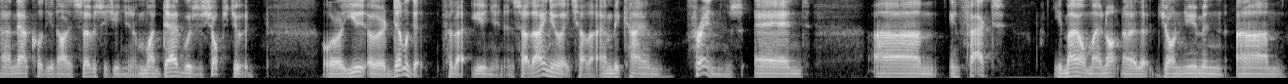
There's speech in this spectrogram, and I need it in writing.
uh, now called the United Services Union. My dad was a shop steward or a, or a delegate for that union, and so they knew each other and became friends. And um, in fact, you may or may not know that John Newman um,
